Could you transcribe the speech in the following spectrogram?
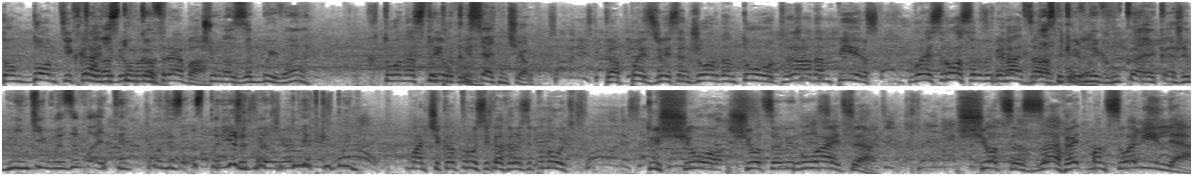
Дом-дом, тікай, тобі воно не треба. Що нас забив, а? Хто на Хто стрілку? Капець, Джейсон Джордан тут, Адам Пірс, весь ростер вибігать зараз Власний буде. керівник гукає, каже, мінтів визивайте, вони зараз поріжуть на рулетки, блин. Мальчика в трусиках розіпнуть. Ти що? Що це відбувається? Що це за гетьман свавілля?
